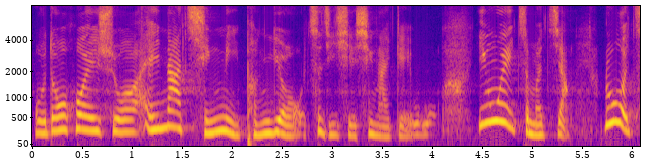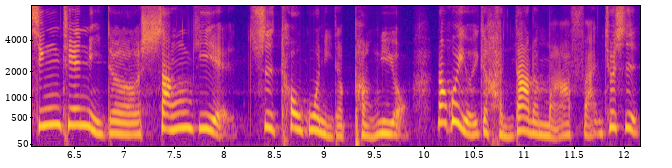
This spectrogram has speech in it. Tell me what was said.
我都会说，哎，那请你朋友自己写信来给我。因为怎么讲，如果今天你的商业是透过你的朋友，那会有一个很大的麻烦，就是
